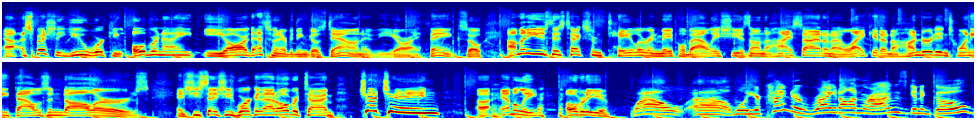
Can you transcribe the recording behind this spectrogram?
Uh, especially you working overnight, ER, that's when everything goes down at the ER, I think. So I'm going to use this text from Taylor in Maple Valley. She is on the high side, and I like it at $120,000. And she says she's working that overtime. Cha-ching! Uh, Emily, over to you. Wow. Uh, well, you're kind of right on where I was going to go,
